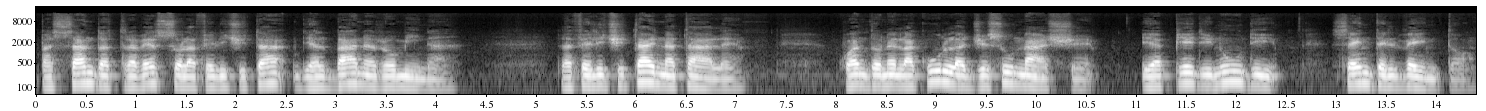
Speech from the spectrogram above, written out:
passando attraverso la felicità di Albano e Romina. La felicità è Natale, quando nella culla Gesù nasce e a piedi nudi sente il vento,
